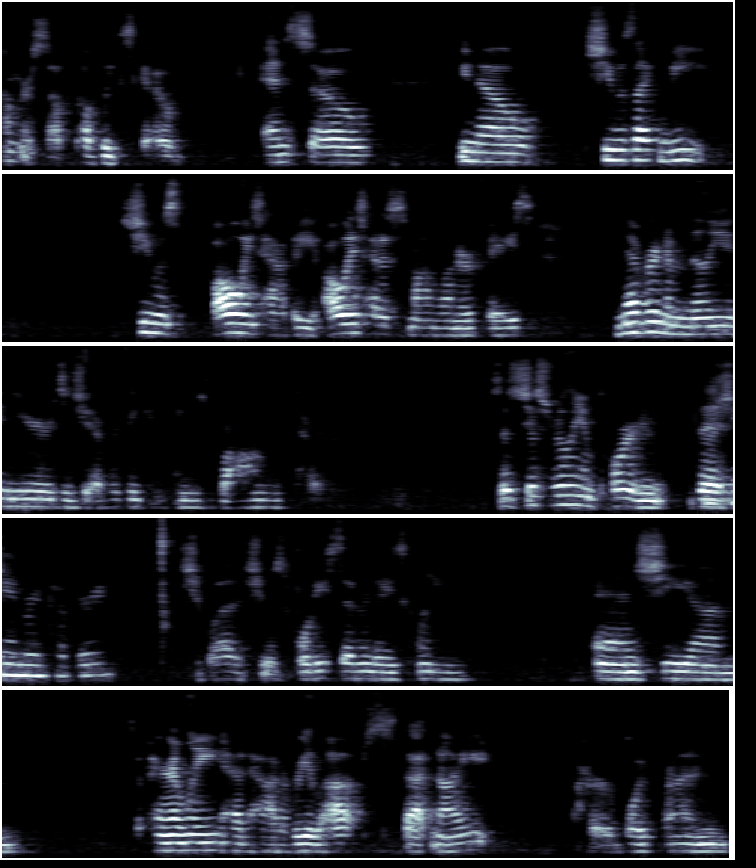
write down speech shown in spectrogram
hung herself a couple weeks ago. And so, you know, she was like me. She was always happy, always had a smile on her face. Never in a million years did you ever think anything was wrong with her. So it's just really important that Was she in recovery? she was. She was 47 days clean. And she um, apparently had had a relapse that night. Her boyfriend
